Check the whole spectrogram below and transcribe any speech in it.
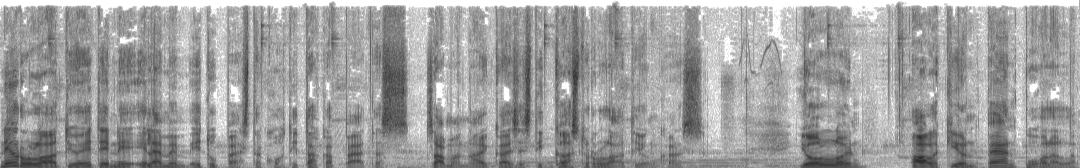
Neurolaatio etenee eläimen etupäästä kohti takapäätä samanaikaisesti gastrolaation kanssa, jolloin alkion pään puolella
